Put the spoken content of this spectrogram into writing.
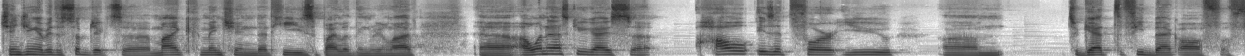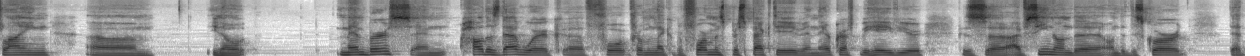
changing a bit of subjects, uh, Mike mentioned that he's a pilot in real life. Uh, I want to ask you guys, uh, how is it for you um, to get feedback of flying, um, you know, members, and how does that work uh, for from like a performance perspective and aircraft behavior? Because uh, I've seen on the on the Discord that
